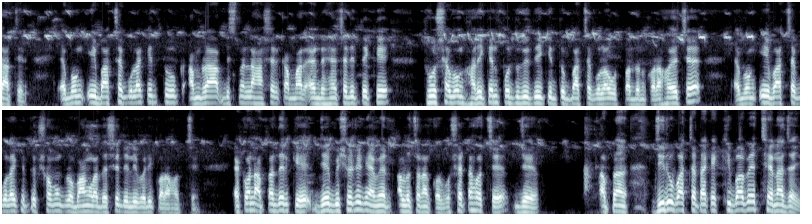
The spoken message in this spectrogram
জাতের। এবং এই বাচ্চাগুলা কিন্তু আমরা বিসমিল্লা হাঁসের কামার অ্যান্ড হ্যাচারি থেকে ধুস এবং হারিকেন পদ্ধতিতেই কিন্তু বাচ্চাগুলা উৎপাদন করা হয়েছে এবং এই বাচ্চাগুলা কিন্তু সমগ্র বাংলাদেশে ডেলিভারি করা হচ্ছে। এখন আপনাদেরকে যে বিষয়টি নিয়ে আমি আলোচনা করব, সেটা হচ্ছে যে আপনার জিরো বাচ্চাটাকে কীভাবে চেনা যায়,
